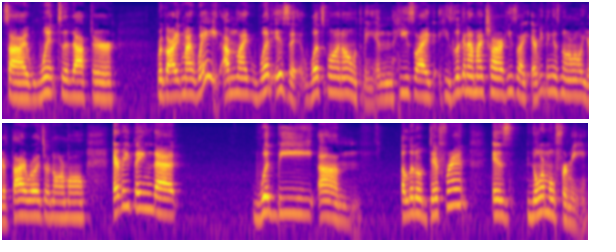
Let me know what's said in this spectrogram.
So I went to the doctor regarding my weight. I'm like, what is it? What's going on with me? And he's like, he's looking at my chart. He's like, everything is normal. Your thyroids are normal. Everything that would be um, a little different is normal for me.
